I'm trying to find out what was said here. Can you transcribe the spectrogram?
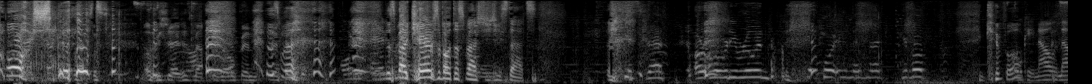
Oh shit! Oh shit, his mouth is open. this man, this man cares about the Smash GG stats. His stats are already ruined. Point in his neck. Give up. Give up. Okay, now now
